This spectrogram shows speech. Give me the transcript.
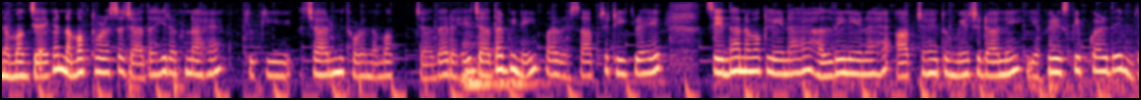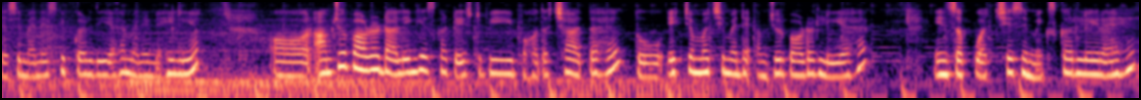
नमक जाएगा। नमक थोड़ा सा ज़्यादा ही रखना है क्योंकि अचार में थोड़ा नमक ज़्यादा रहे। ज़्यादा भी नहीं, पर हिसाब से ठीक रहे। सीधा नमक लेना है, हल्दी लेना है। आप चाहें तो मिर्च डालें या फिर स्किप कर दें। जैसे मैंने स्किप कर दिया है, मैंने नहीं लिया। और आमचूर पाउडर डालेंगे, इसका टेस्ट भी बहुत अच्छा आता है। तो एक चम्मच ही मैंने आमचूर पाउडर लिया है। इन सबको अच्छे से मिक्स कर ले रहे हैं।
